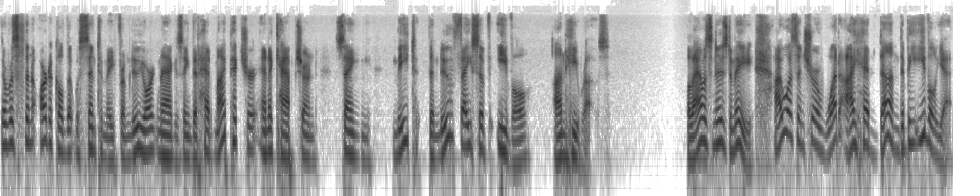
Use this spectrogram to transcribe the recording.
There was an article that was sent to me from New York Magazine that had my picture and a caption saying, Meet the new face of evil on Heroes. Well, that was news to me. I wasn't sure what I had done to be evil yet.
